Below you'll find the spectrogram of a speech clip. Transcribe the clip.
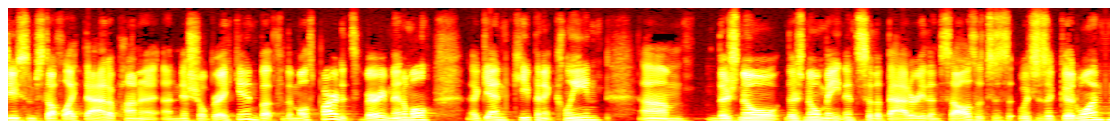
do some stuff like that upon an initial break in. But for the most part, it's very minimal. Again, keeping it clean. Um, there's no there's no maintenance to the battery themselves, which is which is a good one.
